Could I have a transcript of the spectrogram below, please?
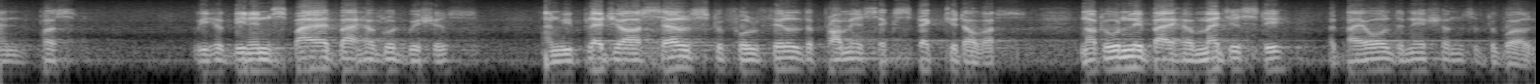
and person. We have been inspired by her good wishes, and we pledge ourselves to fulfill the promise expected of us, not only by Her Majesty, but by all the nations of the world,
